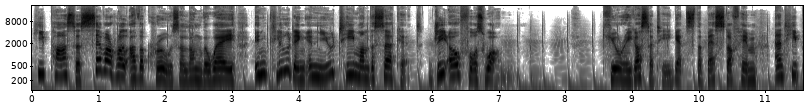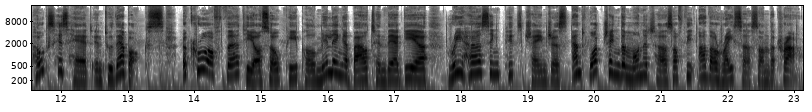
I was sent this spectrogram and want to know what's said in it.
He passes several other crews along the way, including a new team on the circuit, GO Force One. Curiosity gets the best of him and he pokes his head into their box. A crew of 30 or so people milling about in their gear, rehearsing pit changes and watching the monitors of the other racers on the track.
